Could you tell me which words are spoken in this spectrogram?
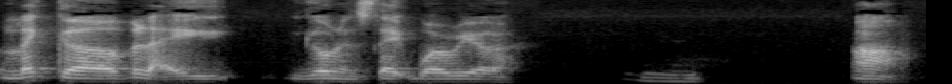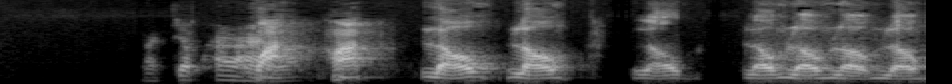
Lakers với lại Golden State Warrior ừ. à. Hoặc hoặc lộn lộn lộn lộn lộn lộn lộn.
